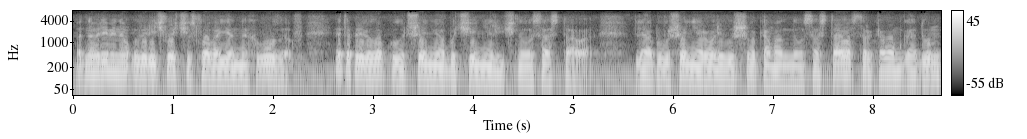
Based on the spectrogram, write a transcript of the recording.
Одновременно увеличилось число военных вузов. Это привело к улучшению обучения личного состава. Для повышения роли высшего командного состава в 1940 году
